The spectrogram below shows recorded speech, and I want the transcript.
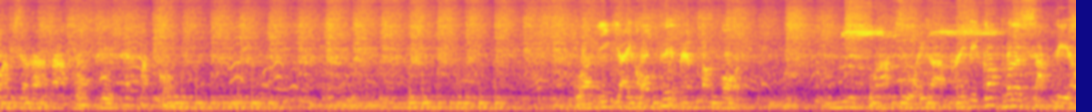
วามสง่างามของเทพแห่งมังกรความยิ่งใหญ่ของเทพแห่งมังกรความสวยงามใครมีกล้องโทรศัพท์เดียว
